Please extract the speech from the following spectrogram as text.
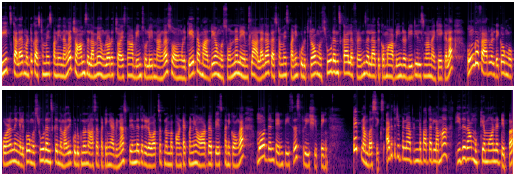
பீட்ஸ் கலர் மட்டும் கஸ்டமைஸ் பண்ணியிருந்தாங்க. சார்ம்ஸ் எல்லாமே உங்களோட சாய்ஸ் தான் அப்படின்னு சொல்லியிருந்தாங்க. ஸோ அவங்களுக்கு ஏற்ற மாதிரி அவங்க சொன்ன நேம்ஸில் அழகாக கஸ்டமைஸ் பண்ணி கொடுத்துட்டோம். உங்கள் ஸ்டூடெண்ட்ஸ்க்கா இல்லை ஃப்ரெண்ட்ஸ் எல்லாத்துக்குமா அப்படின்ற டீட்டெயில்ஸ்லாம் நான் கேட்கல உங்கள் ஃபேர்வெல் டேக்கு உங்கள் குழந்தைங்களுக்கு உங்கள் ஸ்டூடெண்ட்ஸ்க்கு இந்த மாதிரி கொடுக்கணும்னு ஆசைப்பட்டீங்க அப்படின்னா ஸ்க்ரீனில் தெரியுற வாட்ஸ்அப் நம்பர் காண்டாக்ட் பண்ணி ஆர்டர் ப்ளேஸ் பண்ணிக்கோங்க. More than ten pieces free shipping tip number six அடுத்த டிப் என்ன அப்படின்னு பார்த்துடலாமா? இதுதான் முக்கியமான டிப்பு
